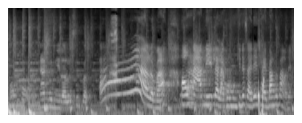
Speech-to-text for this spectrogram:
โอ้โหนั่งตรงนี้เรารู้สึกแบบอ้าหรอมะห้อง น้ำนี้หลายๆคนคงคิดในใจได้ใช้บ้างหรือเปล่าเนี่ย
